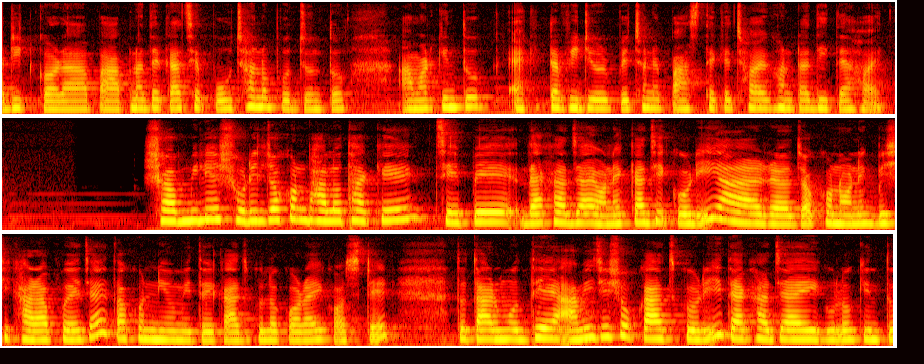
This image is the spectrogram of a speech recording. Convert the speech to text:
এডিট করা বা আপনাদের কাছে পৌঁছানো পর্যন্ত আমার কিন্তু এক একটা ভিডিওর পেছনে পাঁচ থেকে ছয় ঘণ্টা দিতে হয়। সব মিলিয়ে শরীর যখন ভালো থাকে, চেপে দেখা যায়, অনেক কাজই করি আর যখন অনেক বেশি খারাপ হয়ে যায় তখন নিয়মিত এই কাজগুলো করাই কষ্টের। তো তার মধ্যে আমি যেসব কাজ করি, দেখা যায় এগুলো কিন্তু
